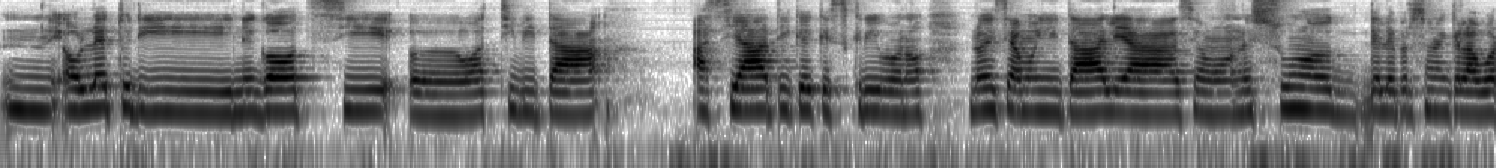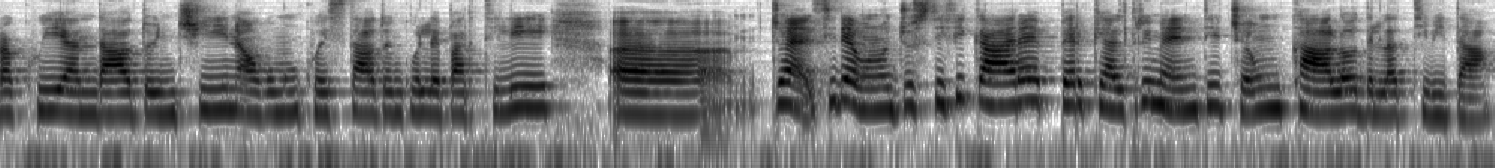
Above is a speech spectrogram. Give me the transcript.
mh, ho letto di negozi eh, o attività asiatiche che scrivono noi siamo in Italia, siamo, nessuno delle persone che lavora qui è andato in Cina o comunque è stato in quelle parti lì, uh, cioè si devono giustificare perché altrimenti c'è un calo dell'attività,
